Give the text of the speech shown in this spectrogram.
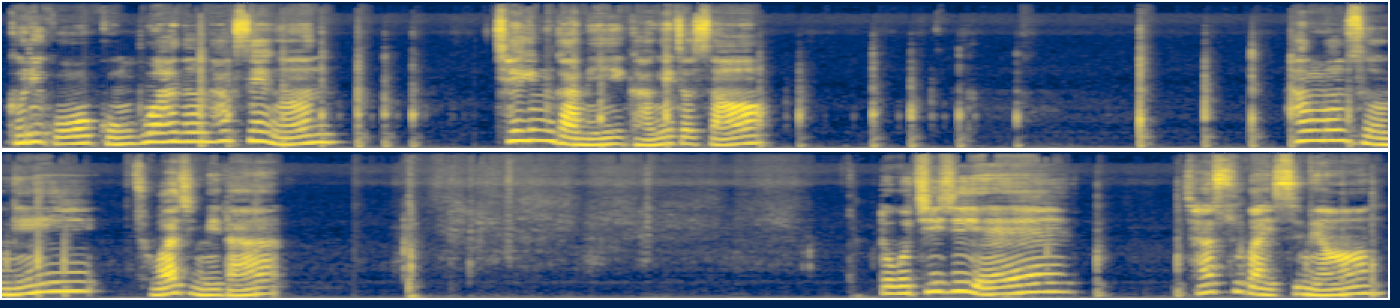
그리고 공부하는 학생은 책임감이 강해져서 학문성이 좋아집니다. 또 지지에 자수가 있으면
